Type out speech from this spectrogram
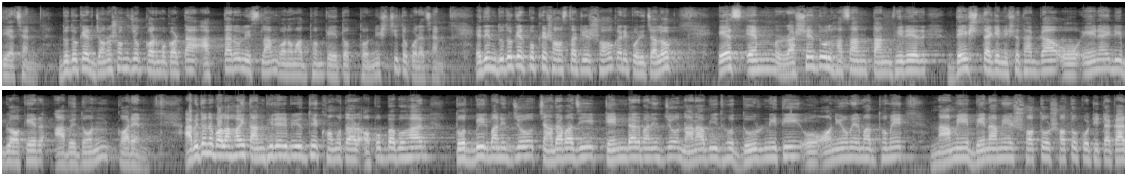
দিয়েছেন। দুদকের জনসংযোগ কর্মকর্তা আক্তারুল ইসলাম গণমাধ্যমকে এই তথ্য নিশ্চিত করেছেন। এদিন দুদকের পক্ষে সংস্থাটির সহকারী পরিচালক এস এম রাশেদুল হাসান তানভীরের দেশ ত্যাগে নিষেধাজ্ঞা ও এনআইডি ব্লকের আবেদন করেন। আবেদনে বলা হয়, তানভীরের বিরুদ্ধে ক্ষমতার অপব্যবহার তদবির বাণিজ্য, চাঁদাবাজি, টেন্ডার বাণিজ্য, নানাবিধ দুর্নীতি ও অনিয়মের মাধ্যমে নামে বেনামে শত শত কোটি টাকার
